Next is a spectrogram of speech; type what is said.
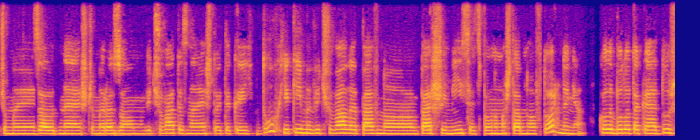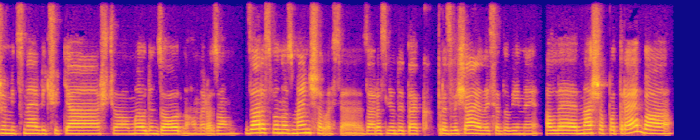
що ми за одне, що ми разом. Відчувати, знаєш, той такий дух, який ми відчували, певно, перший місяць повномасштабного вторгнення коли було таке дуже міцне відчуття, що ми один за одного, ми разом. Зараз воно зменшилося. Зараз люди так призвичаїлися до війни, але наша потреба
